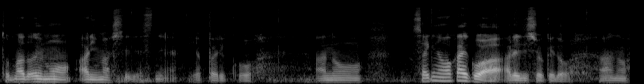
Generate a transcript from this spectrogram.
戸惑いもありましてですねやっぱりこうあの最近の若い子はあれでしょうけどあの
